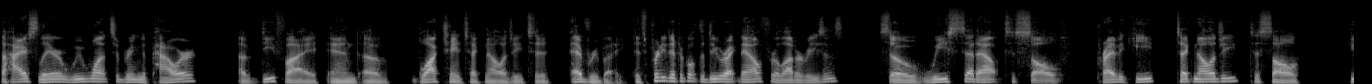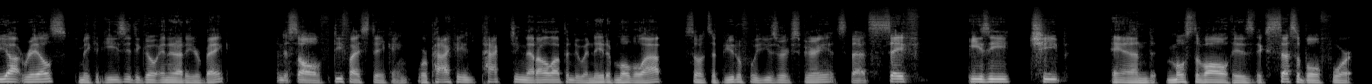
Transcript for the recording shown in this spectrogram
the highest layer, we want to bring the power of DeFi and of blockchain technology to everybody. It's pretty difficult to do right now for a lot of reasons. So we set out to solve private key technology, to solve fiat rails, to make it easy to go in and out of your bank, and to solve DeFi staking. We're packaging, packaging that all up into a native mobile app. So it's a beautiful user experience that's safe, easy, cheap, and most of all is accessible for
